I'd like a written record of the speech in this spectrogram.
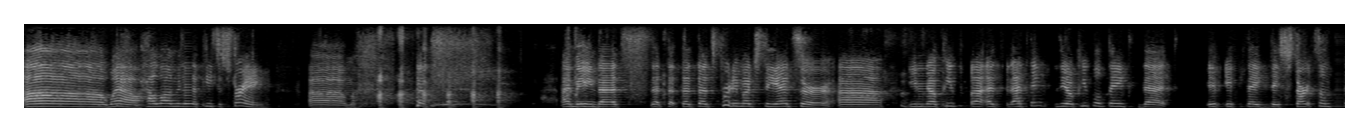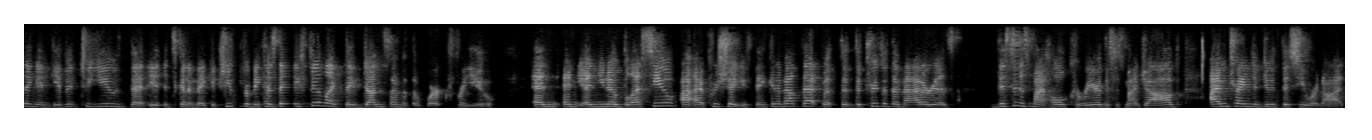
Uh, well, how long is a piece of string? Um, I mean, that's that, that, that, that's pretty much the answer. Uh, you know, people. I, I think you know people think that if, if they they start something and give it to you, that it, it's going to make it cheaper because they feel like they've done some of the work for you and and and you know bless you I, I, appreciate you thinking about that but the, the truth of the matter is this is my whole career this is my job i'm trained to do this you are not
